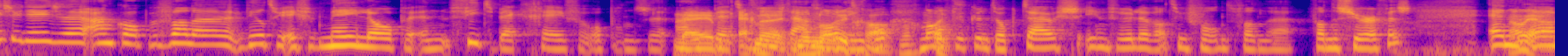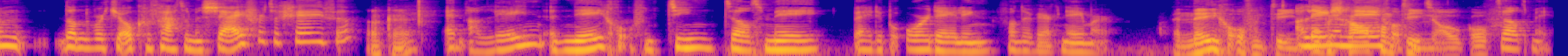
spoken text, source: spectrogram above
Is u deze aankoop bevallen? Wilt u even meelopen en feedback geven op onze Nee, iPad? echt nee, nog nooit gehad, nog nooit. Of u kunt ook thuis invullen wat u vond van de, van de service. En Oh ja. ehm, dan word je ook gevraagd om een cijfer te geven. Oké. En alleen een 9 of een 10 telt mee bij de beoordeling van de werknemer. Een 9 of een 10? Alleen op een een schaal 9 van of een 10 10. ook? Of? Telt mee.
